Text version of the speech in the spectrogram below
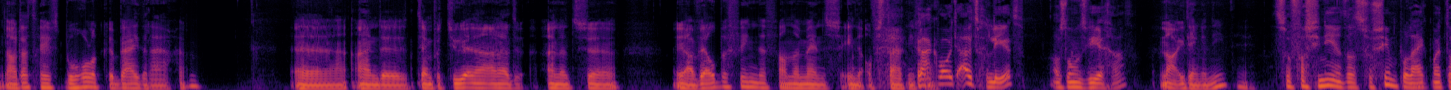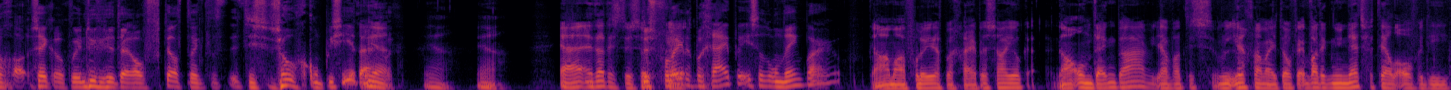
nou, dat heeft behoorlijke bijdrage eh, aan de temperatuur... en aan het, aan het eh, ja, welbevinden van de mens in de, op straatniveau. Raken we ooit uitgeleerd als het om het weer gaat? Nou, ik denk het niet. Zo fascinerend dat het zo simpel lijkt... maar toch zeker ook weer nu je daarover vertelt... dat het is zo gecompliceerd eigenlijk. Ja, ja. Ja, en dat is dus... Dus ook, volledig eh, begrijpen, is dat ondenkbaar? Ja, maar volledig begrijpen zou je ook... Nou, ondenkbaar, ja, wat is, ligt aan waar je het over... En wat ik nu net vertel over die...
